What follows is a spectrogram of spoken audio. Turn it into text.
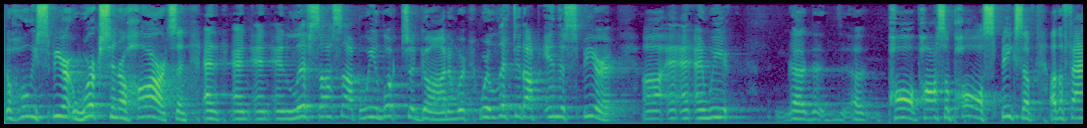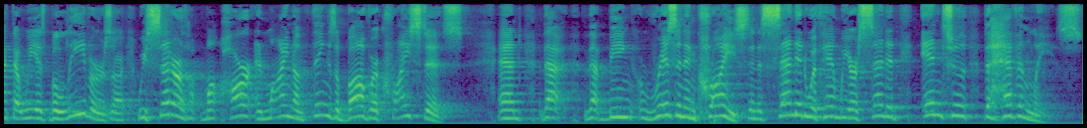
the Holy Spirit works in our hearts and, and, and, and, and lifts us up. We look to God and we're, we're lifted up in the Spirit. Uh, and, and we, uh, uh, Paul, Apostle Paul speaks of, of the fact that we as believers are, we set our heart and mind on things above where Christ is. And that, that being risen in Christ and ascended with Him, we are ascended into the heavenlies.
